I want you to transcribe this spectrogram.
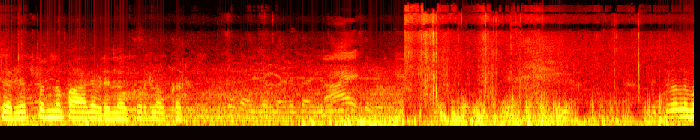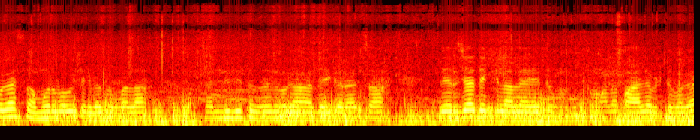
शर्यत पण पाहायला भेटेल लवकर लवकर. मित्रांनो बघा समोर बघू शकता तुम्हाला. नंदी दिसत असेल बघा आदयकरांचा दर्जा देखील आला आहे तुम तुम्हाला पाहायला भेटतं बघा.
